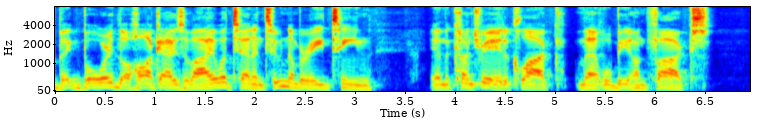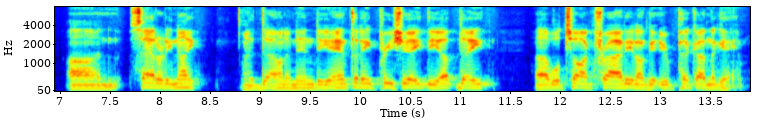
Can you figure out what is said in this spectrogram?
Big board. The Hawkeyes of Iowa, 10 and 2, number 18 in the country, 8 o'clock. That will be on Fox on Saturday night down in Indy. Anthony, appreciate the update. Uh, we'll talk Friday, and I'll get your pick on the game.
